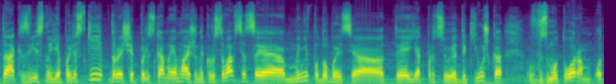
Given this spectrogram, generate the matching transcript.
Так, звісно, є пелюстки. До речі, пелюстками я майже не користувався. Це мені подобається те, як працює декюшка з мотором. От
